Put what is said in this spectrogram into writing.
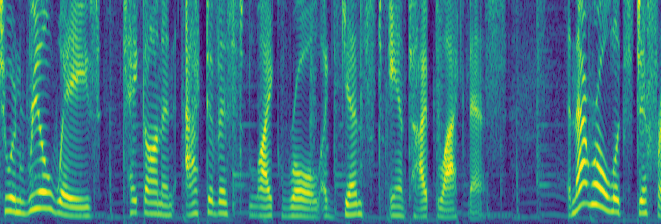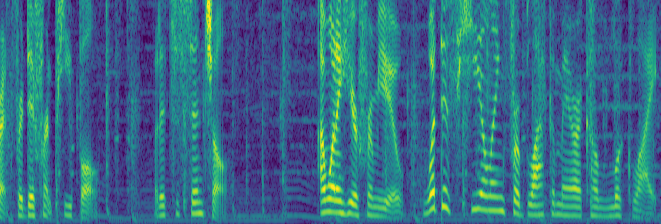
to, in real ways, take on an activist like role against anti blackness. And that role looks different for different people, but it's essential. I want to hear from you. What does healing for Black America look like?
